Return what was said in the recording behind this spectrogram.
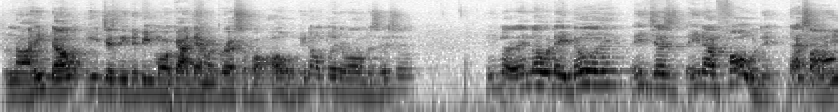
ask me. No, he don't. He just need to be more goddamn aggressive on. Oh, he don't play the wrong position. He know they know what they doing. He just he done folded. That's all. He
